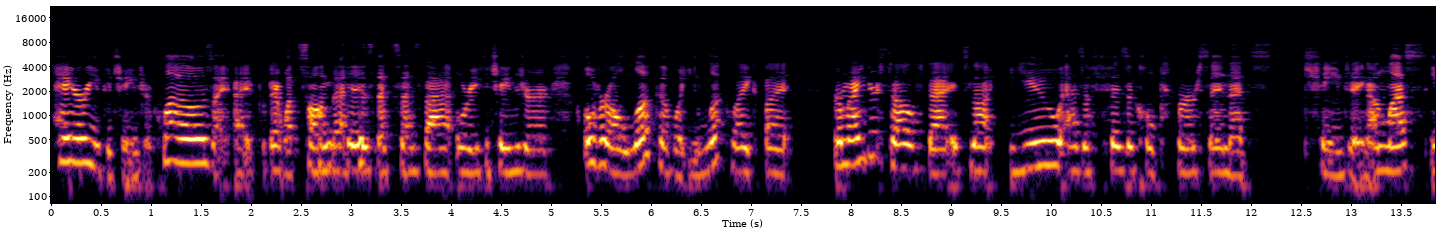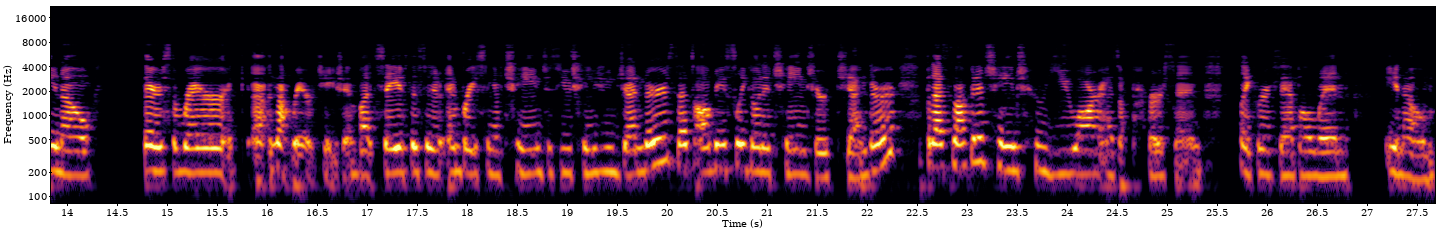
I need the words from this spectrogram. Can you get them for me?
hair, you could change your clothes. I, I forget what song that is that says that, or you could change your overall look of what you look like, but remind yourself that it's not you as a physical person that's changing, unless, you know, there's the rare, uh, not rare occasion, but say if this embracing of change is you changing genders, that's obviously going to change your gender, but that's not going to change who you are as a person. Like, for example, when, you know,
